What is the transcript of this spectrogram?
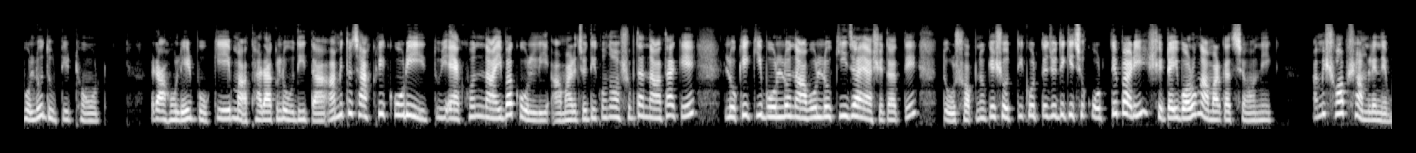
হলো দুটি ঠোঁট। রাহুলের বুকে মাথা রাখল উদিতা, আমি তো চাকরি করি, তুই এখন নাই বা করলি। আমার যদি কোনো অসুবিধা না থাকে, লোকে কি বলল, না বলল, কি যায় আসে তাতে? তোর স্বপ্নকে সত্যি করতে যদি কিছু করতে পারি, সেটাই বরং আমার কাছে অনেক। আমি সব সামলে নেব,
